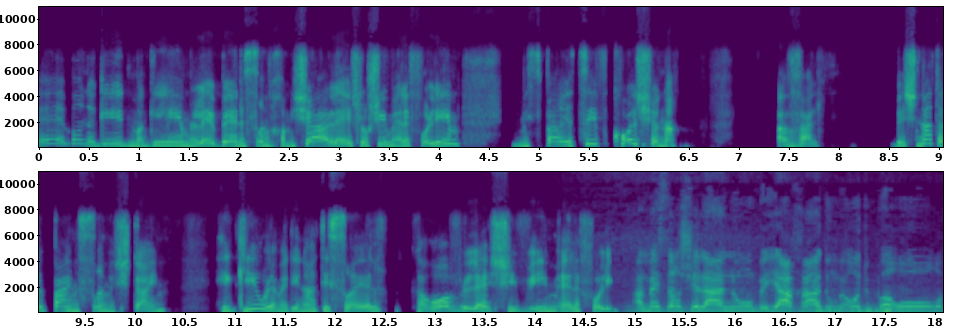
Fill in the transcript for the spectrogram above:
אה, בוא נגיד, מגיעים לבין 25 ל-30 אלף עולים, מספר יציב כל שנה. אבל בשנת 2022, הגיעו למדינת ישראל קרוב ל-70 אלף עולים. המסר שלנו ביחד הוא מאוד ברור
